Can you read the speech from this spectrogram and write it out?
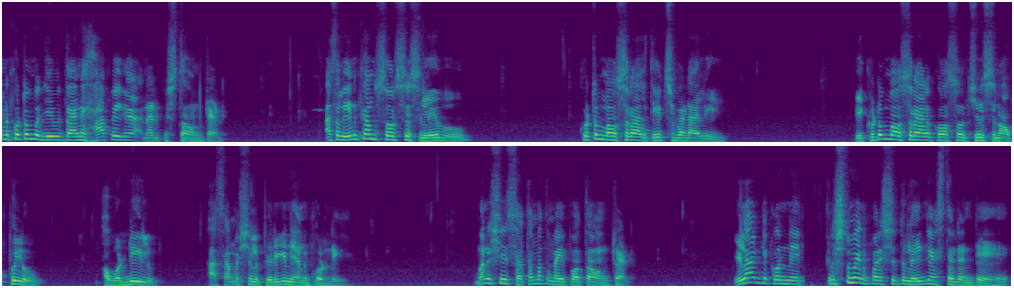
తన కుటుంబ జీవితాన్ని హ్యాపీగా నడిపిస్తూ ఉంటాడు. అసలు ఇన్కమ్ సోర్సెస్ లేవు. కుటుంబ అవసరాలు తీర్చబడాలి. ఈ కుటుంబ అవసరాల కోసం చేసిన అప్పులు ఆ వడ్డీలు ఆ సమస్యలు పెరిగినాయి అనుకోండి మనిషి సతమతమైపోతూ ఉంటాడు. ఇలాంటి కొన్ని క్లిష్టమైన పరిస్థితుల్లో ఏం చేస్తాడంటే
